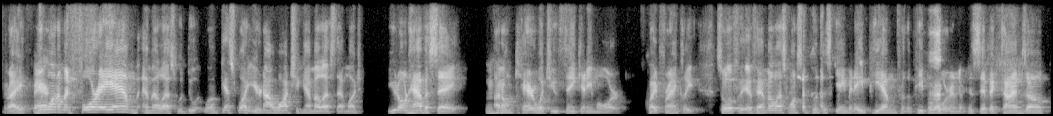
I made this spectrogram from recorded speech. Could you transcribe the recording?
Right? Fair. You want them at 4 a.m. MLS would do it. Well, guess what? You're not watching MLS that much. You don't have a say. Mm-hmm. I don't care what you think anymore, quite frankly. So if, if MLS wants to put this game at 8 p.m. for the people who are in the Pacific time zone,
